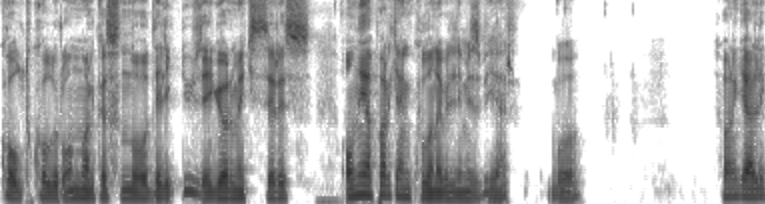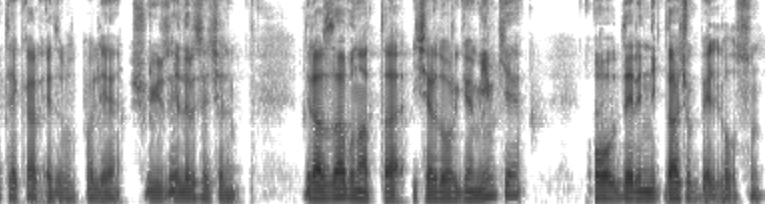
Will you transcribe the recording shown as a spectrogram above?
koltuk olur. Onun arkasında o delikli yüzeyi görmek isteriz. Onu yaparken kullanabildiğimiz bir yer bu. Sonra geldik tekrar Edible Poly'e. Şu yüzeyleri seçelim. Biraz daha bunu hatta içeri doğru gömeyim ki o derinlik daha çok belli olsun.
